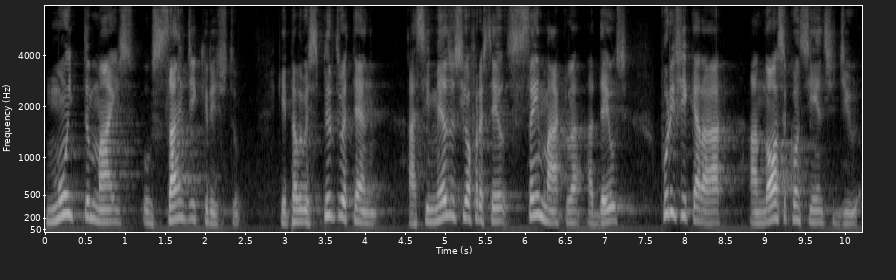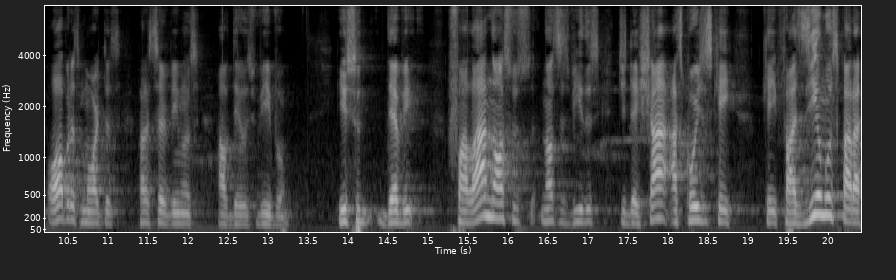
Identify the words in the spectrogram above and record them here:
muito mais o sangue de Cristo, que pelo Espírito Eterno a si mesmo se ofereceu sem mácula a Deus, purificará a nossa consciência de obras mortas para servirmos ao Deus vivo. Isso deve falar nossos, nossas vidas, de deixar as coisas que, que fazíamos para,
